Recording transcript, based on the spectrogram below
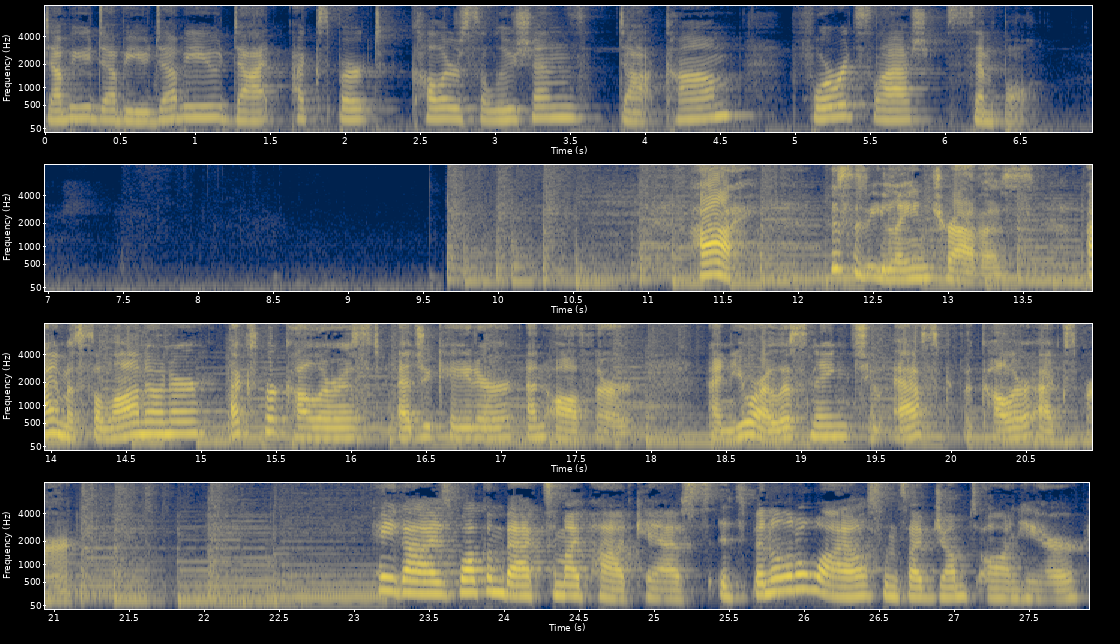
www.expertcolorsolutions.com forward slash simple. Hi, this is Elaine Travis. I am a salon owner, expert colorist, educator, and author, and you are listening to Ask the Color Expert. Hey guys, welcome back to my podcast. It's been a little while since I've jumped on here.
